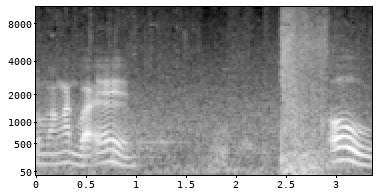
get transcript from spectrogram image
Semangat, Mbak eh. Oh.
